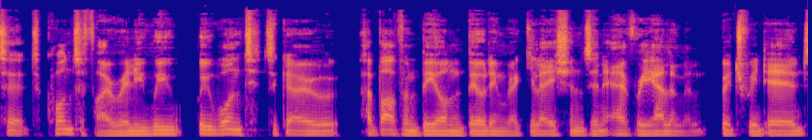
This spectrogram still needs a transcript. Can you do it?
to quantify really. We, we wanted to go above and beyond building regulations in every element, which we did.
